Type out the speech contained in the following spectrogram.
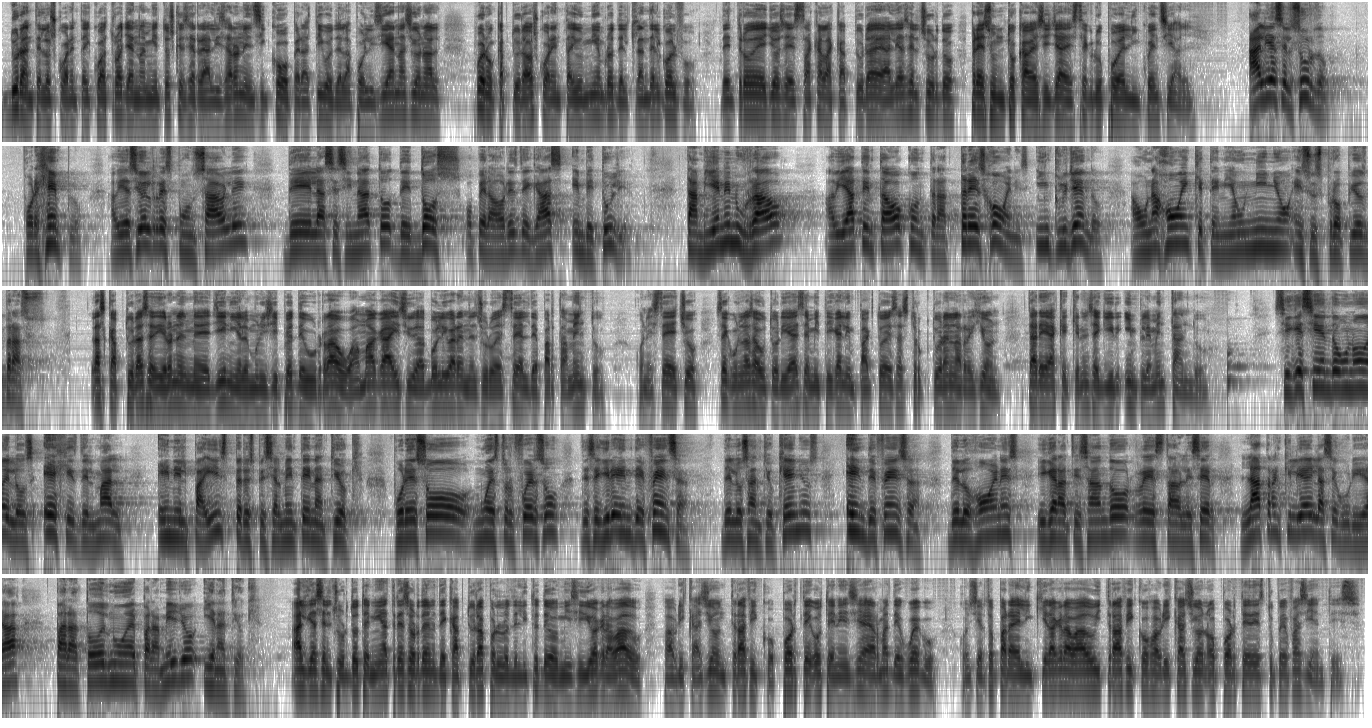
Durante los 44 allanamientos que se realizaron en cinco operativos de la Policía Nacional, fueron capturados 41 miembros del Clan del Golfo. Dentro de ellos se destaca la captura de alias El Zurdo, presunto cabecilla de este grupo delincuencial. Alias El Zurdo, por ejemplo, había sido el responsable del asesinato de dos operadores de gas en Betulia. También en Urrao había atentado contra tres jóvenes, incluyendo a una joven que tenía un niño en sus propios brazos. Las capturas se dieron en Medellín y en los municipios de Urrao, Amagá y Ciudad Bolívar en el suroeste del departamento. Con este hecho, según las autoridades, se mitiga el impacto de esa estructura en la región, tarea que quieren seguir implementando. Sigue siendo uno de los ejes del mal en el país, pero especialmente en Antioquia. Por eso nuestro esfuerzo de seguir en defensa de los antioqueños, en defensa de los jóvenes y garantizando restablecer la tranquilidad y la seguridad para todo el nudo de Paramillo y en Antioquia. Alias El Zurdo tenía tres órdenes de captura por los delitos de homicidio agravado, fabricación, tráfico, porte o tenencia de armas de juego, concierto para delinquir agravado y tráfico, fabricación o porte de estupefacientes.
